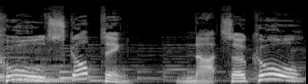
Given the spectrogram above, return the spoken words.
cool sculpting. Not so cool.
